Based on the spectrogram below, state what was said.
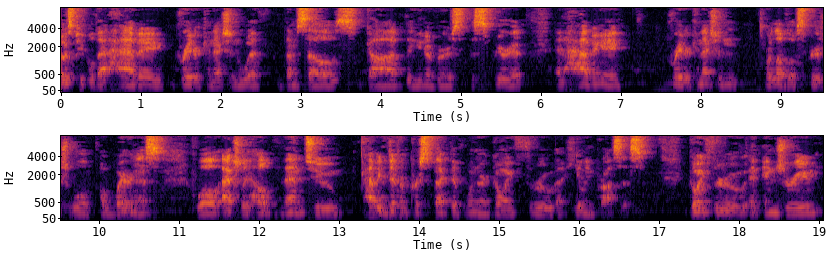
those people that have a greater connection with themselves, God, the universe, the spirit, and having a greater connection or level of spiritual awareness will actually help them to have a different perspective when they're going through a healing process. Going through an injury,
